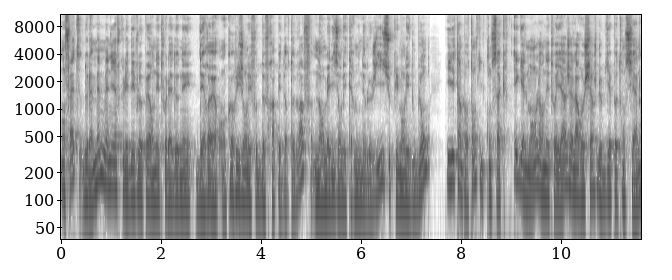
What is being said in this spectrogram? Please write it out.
En fait, de la même manière que les développeurs nettoient la donnée d'erreurs en corrigeant les fautes de frappe et d'orthographe, normalisant les terminologies, supprimant les doublons, il est important qu'ils consacrent également leur nettoyage à la recherche de biais potentiels.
